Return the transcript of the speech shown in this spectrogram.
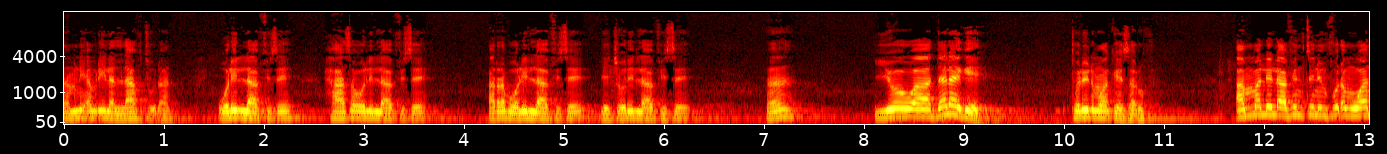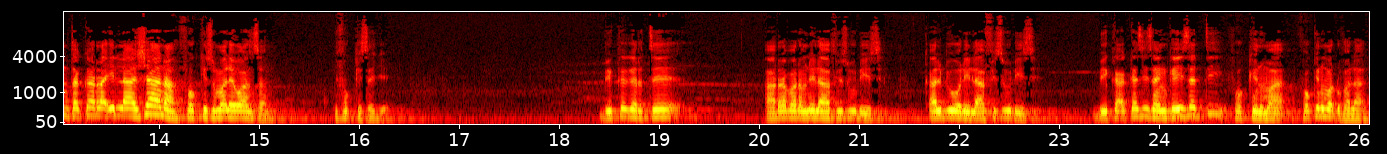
namni amrii lallaaftuudhaan waliin laaffisee haasa waliin laaffisee arraba waliin laaffisee jecha waliin laaffisee yoo waa dalage toliinumaa keessaa dhufe ammallee laafintiin hin fudhamu waan takka irraa illaa shaana fokkisu malee waan san fokkise jedhe bikka gartee arraba namni laaffisuu dhiise. qalbii walii laaffisuu dhiise bikka akkasiisan keessatti fokkinuma dhufa laal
